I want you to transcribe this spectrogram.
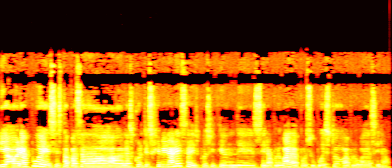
y ahora pues está pasada a las Cortes Generales a disposición de ser aprobada, por supuesto, aprobada será.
